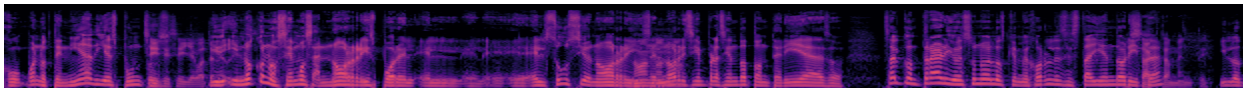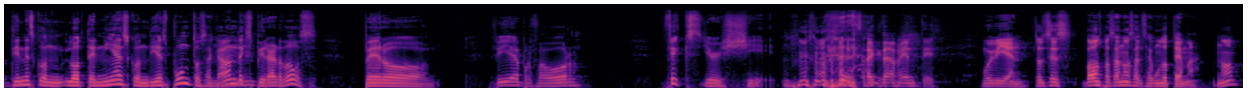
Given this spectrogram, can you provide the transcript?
con- bueno, tenía 10 puntos. Sí, sí, sí, llegó a tener Y, y no 10. conocemos a Norris por el, el, el- sucio Norris. No, no, el no. Norris siempre haciendo tonterías. O, o sea, al contrario, es uno de los que mejor les está yendo ahorita. Exactamente. Y lo, tienes con, lo tenías con 10 puntos. Acaban de expirar dos. Pero, FIA, por favor, fix your shit. Exactamente. Muy bien. Entonces, vamos pasarnos al segundo tema, ¿no?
